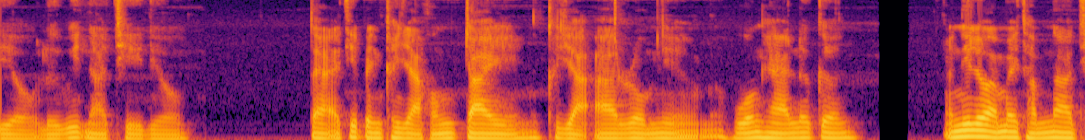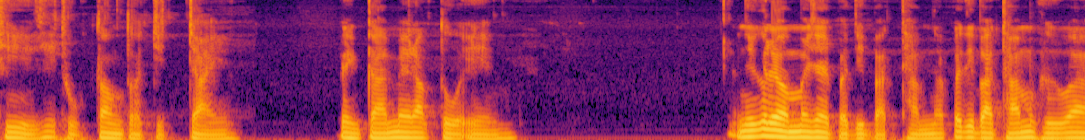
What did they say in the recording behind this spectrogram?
เดียว หรือวินาทีเดียว แต่ที่เป็นขยะของใจขยะอารมณ์นี่หวงแหนเหลือเกิน อันนี้เรียกว่าไม่ทำหน้าที่ที่ถูกต้องต่อจิตใจ เป็นการไม่รักตัวเอง อันนี้ก็เรียกว่าไม่ใช่ปฏิบัติธรรมนะปฏิบัติธรรมคือว่า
